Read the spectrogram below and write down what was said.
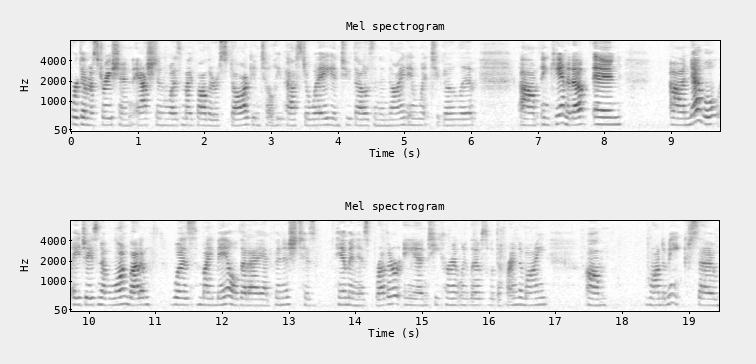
for demonstration. Ashton was my father's dog until he passed away in 2009 and went to go live um, in Canada. And uh, Neville, AJ's Neville Longbottom, was my male that I had finished his him and his brother, and he currently lives with a friend of mine, um, Rhonda Meek. So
